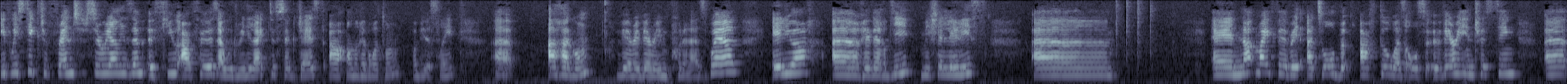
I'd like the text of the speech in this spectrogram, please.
If we stick to French surrealism, a few authors I would really like to suggest are André Breton, obviously, uh, Aragon, very, very important as well, Éluard, uh, Reverdy, Michel Leiris, uh, and not my favorite at all, but Artaud was also a very interesting uh,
